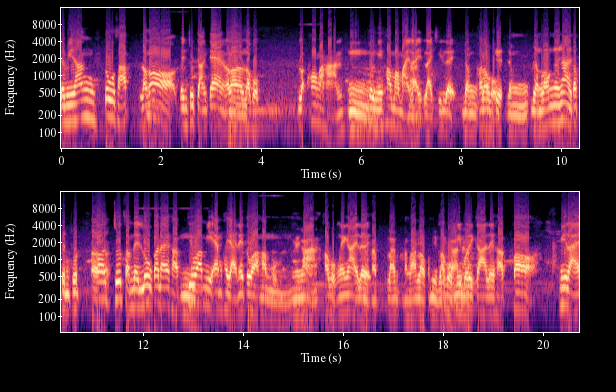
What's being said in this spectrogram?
จะมีทั้งตู้ซับ แล้วก็เป็นชุดกลางแจ้ง แล้วก็อืมระบบห้องอาหารอืมช่วงนี้เข้ามาใหม่หลายหลายชิ้นเลย อย่างคาราโอเกะอย่างอย่างร้องง่าย ๆ ก็เป็นชุด เอ่อก็ชุดสำเร็จรูปก็ได้ครับ อืม ที่ว่ามีแอมขยายในตัวครับผมง่ายอ่าๆนะครับผมง่ายๆเลยครับร้านทางร้านเราก็มีบครัริบผมการมีบริการเลยครับ ก็มีหลาย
